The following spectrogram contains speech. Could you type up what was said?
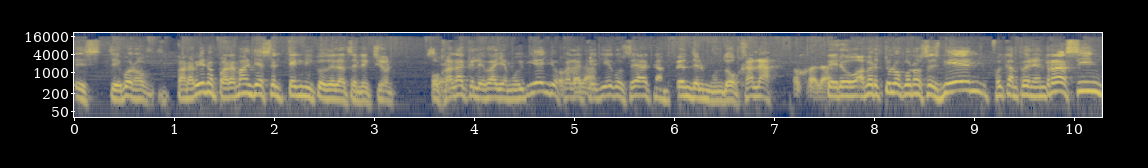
este, bueno, para bien o para mal, ya es el técnico de la selección. Ojalá que le vaya muy bien y ojalá, que Diego sea campeón del mundo. Ojalá. Ojalá. Pero a ver, tú lo conoces bien, fue campeón en Racing,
